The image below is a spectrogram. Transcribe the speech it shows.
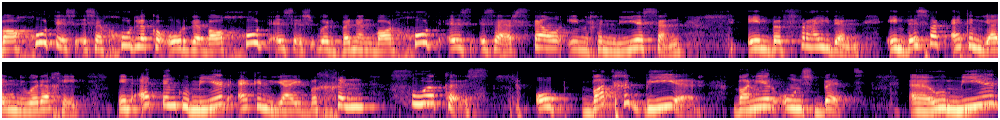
Waar God is, is 'n goddelike orde. Waar God is, is oorwinning. Waar God is, is herstel en genesing en bevryding. En dis wat ek en jy nodig het. En ek dink hoe meer ek en jy begin fokus op wat gebeur wanneer ons bid. Uh hoe meer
